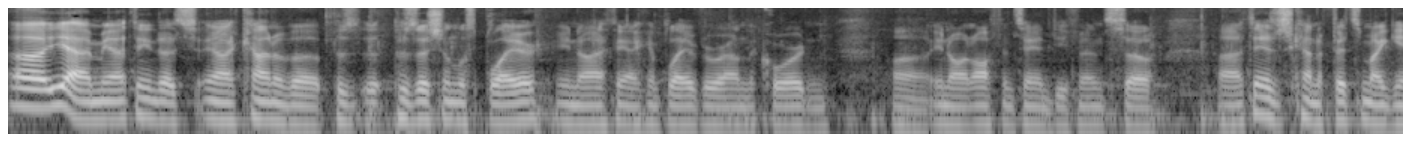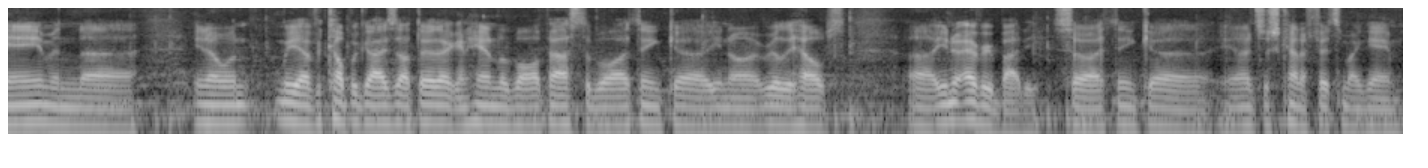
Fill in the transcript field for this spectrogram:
uh, yeah, I mean, I think that's you know, kind of a pos positionless player. You know, I think I can play everywhere on the court and uh, you know on offense and defense. So uh, I think it just kind of fits my game. And you know, when we have a couple guys out there that can handle the ball, pass the ball, I think you know it really helps uh, you know, everybody. So I think uh, you know, it just kind of fits my game.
